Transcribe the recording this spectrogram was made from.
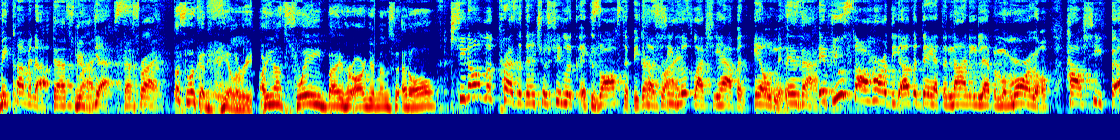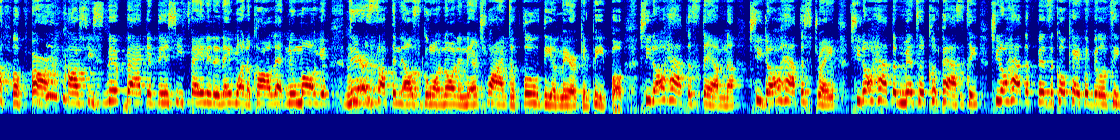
be coming up. That's right. Yes. That's right. Let's look at Hillary. Are you not swayed by her arguments at all? She don't look presidential. She looked exhausted because right. she looked like she have an illness. Exactly. If you saw her the other day at the 9/11 memorial, how she fell apart, how she slipped back and then she fainted, and they want to call that pneumonia. There is something else going on, and they're trying to fool the American people. She don't have the stamina. She don't have the strength. She don't have the mental capacity. She don't have the physical capability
